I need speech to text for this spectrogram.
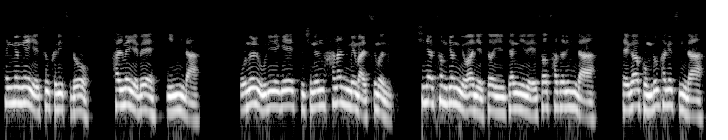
생명의 예수 그리스도 삶의 예배입니다. 오늘 우리에게 주시는 하나님의 말씀은 신약 성경 요한일서 1장 1에서 4절입니다. 제가 봉독하겠습니다.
